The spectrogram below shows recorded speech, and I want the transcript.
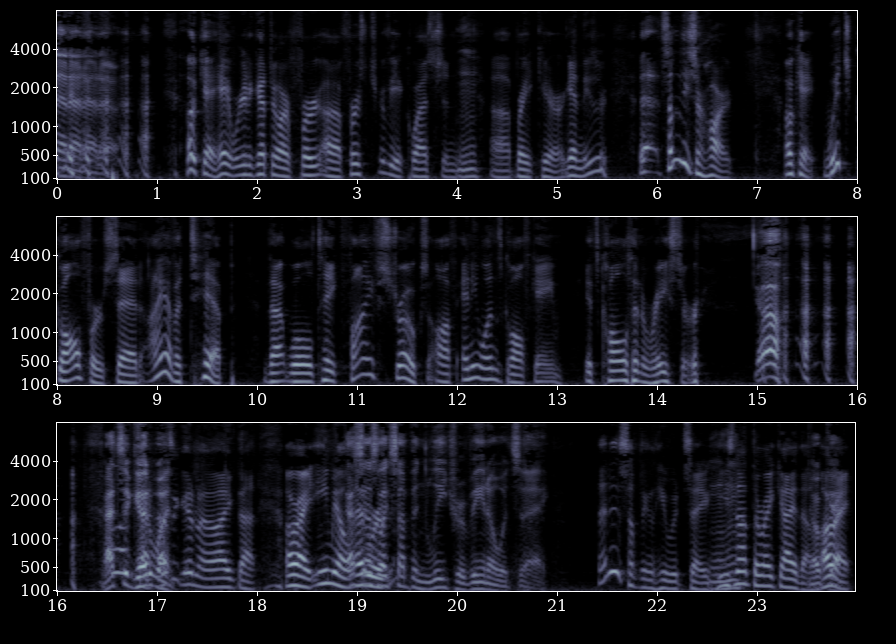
no no no no. okay, hey, we're going to get to our fir- uh, first trivia question Mm-hmm. uh, break here. Again, these are uh, some of these are hard. Okay, which golfer said, "I have a tip that will take five strokes off anyone's golf game. It's called an eraser." Oh, that's a good one. That's a good one. I like that. All right, email That Edward. sounds like something Lee Trevino would say. That is something he would say. He's Mhm. not the right guy, though. Okay. All right.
